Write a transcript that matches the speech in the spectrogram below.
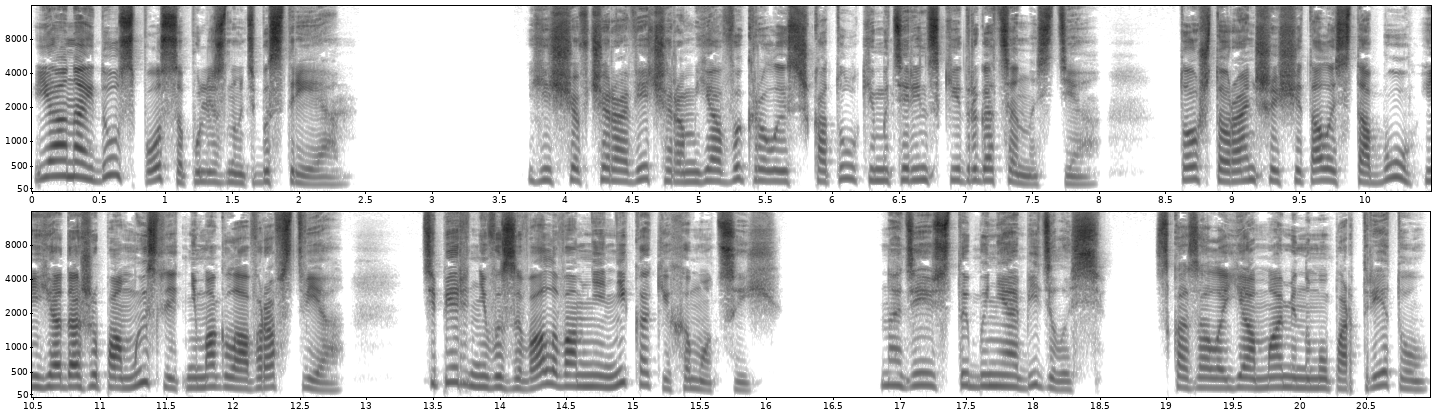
я найду способ улизнуть быстрее. Еще вчера вечером я выкрала из шкатулки материнские драгоценности. То, что раньше считалось табу, и я даже помыслить не могла о воровстве, теперь не вызывало во мне никаких эмоций. «Надеюсь, ты бы не обиделась», — сказала я маминому портрету,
